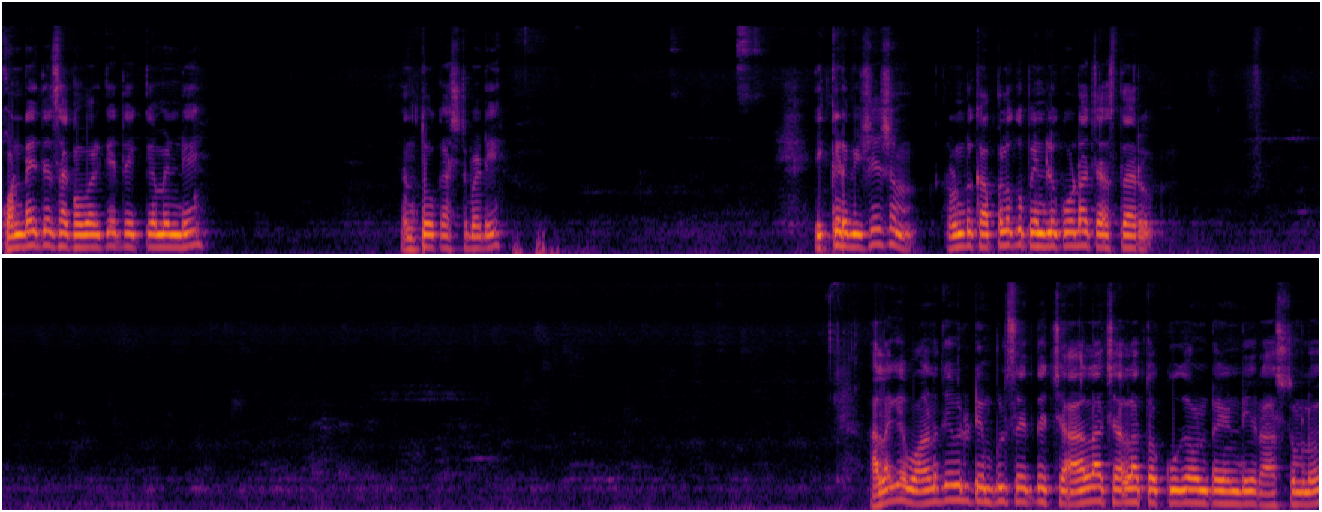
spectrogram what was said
కొండ అయితే సగం వరకు అయితే ఎక్కామండి. ఎంతో కష్టపడి. ఇక్కడ విశేషం రెండు కప్పలకు పెండ్లు కూడా చేస్తారు. అలాగే వానదేవులు టెంపుల్స్ అయితే చాలా చాలా తక్కువగా ఉంటాయండి రాష్ట్రంలో.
